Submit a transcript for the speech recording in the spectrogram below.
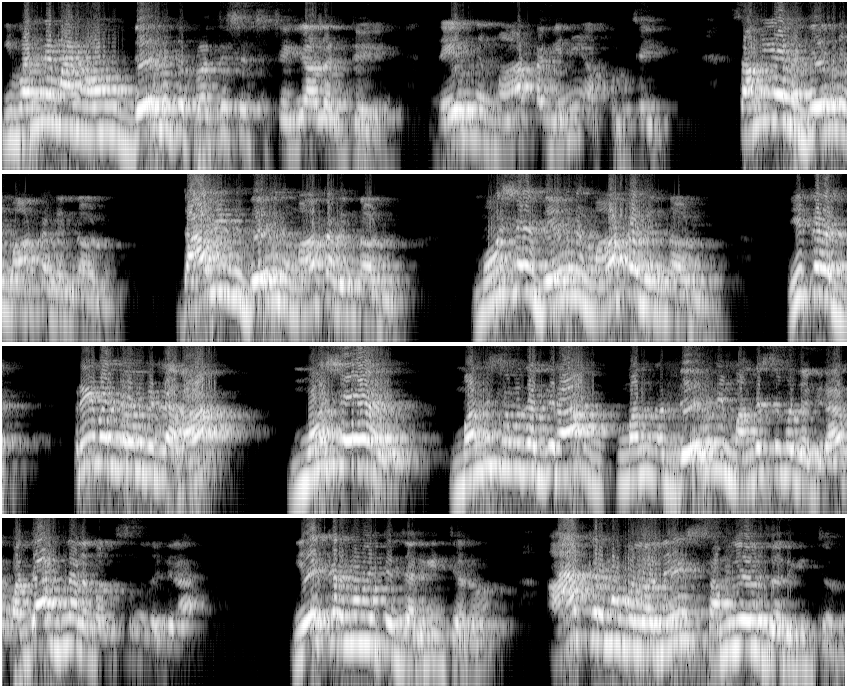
ఇవన్నీ మనం దేవునికి ప్రతిష్ఠ చెయ్యాలంటే దేవుని మాట విని అప్పుడు చెయ్యి. సమయాలు దేవుని మాట విన్నాడు. దావీదు దేవుని మాట విన్నాడు. మోసే దేవుని మాట విన్నాడు. ఇక్కడ ప్రేమ దేవుని బిడ్డారా మోసే మనసుమ దగ్గర మన దేవుని మనసుమ దగ్గర పదాజ్ఞాల మనసుమ దగ్గర ఏ క్రమం అయితే జరిగించారో ఆ క్రమంలోనే సమయాలు జరిగించారు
